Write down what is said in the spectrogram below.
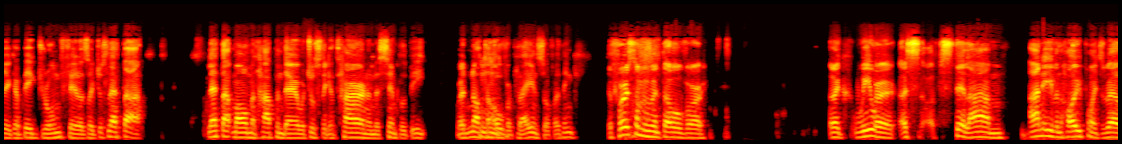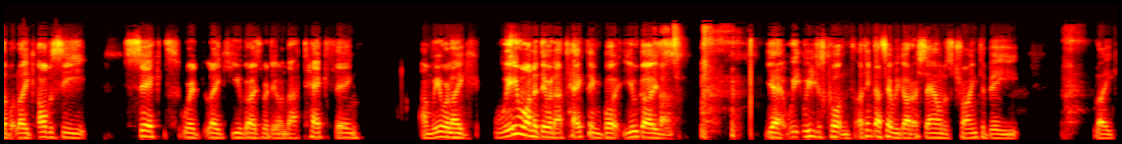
like a big drum fill it's like just let that let that moment happen there with just the guitar and a simple beat but not to Mhm. overplay and stuff i think the first time we went over like we were uh, still am and even high points as well. But like obviously, SiKth where like you guys were doing that tech thing, and we were Mm. like, we want to do that tech thing, but you guys, yeah, we, we just couldn't. I think that's how we got our sound is trying to be like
